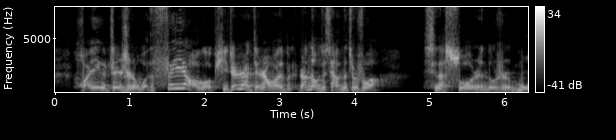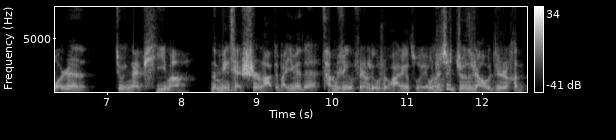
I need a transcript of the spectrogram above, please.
还原一个真实的，我他非要给我 P，这让简直让我完全不。然后那我就想，那就是说现在所有人都是默认就应该 P 吗？那明显是了，对吧？因为他们是一个非常流水化的一个作业，我真是觉得让我就是很。嗯，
